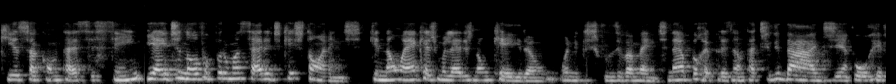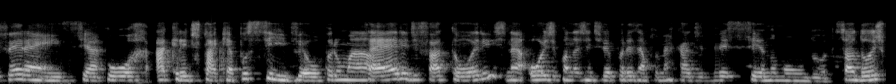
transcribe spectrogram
que isso acontece sim. E aí, de novo, por uma série de questões, que não é que as mulheres não queiram, única e exclusivamente, né? Por representatividade, por referência, por acreditar que é possível, por uma série de fatores, né? Hoje, quando a gente vê, por exemplo, o mercado de VC no mundo, só 2%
